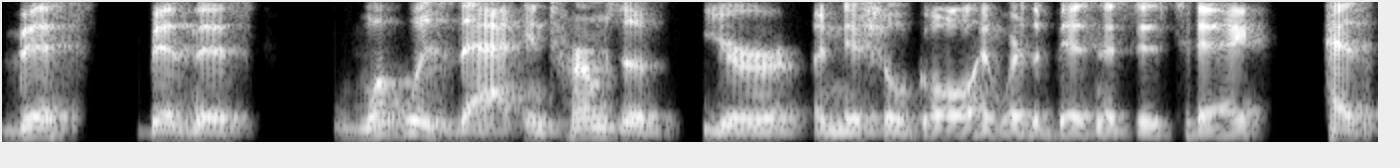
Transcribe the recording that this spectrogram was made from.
this business what was that in terms of your initial goal and where the business is today? Has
